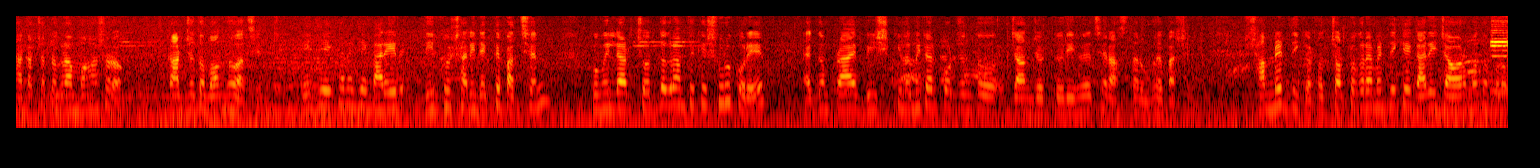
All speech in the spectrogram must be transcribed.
ঢাকা, চট্টগ্রাম মহাসড়ক কার্যত বন্ধ আছে। এই যে এখানে যে গাড়ির দীর্ঘ সারি দেখতে পাচ্ছেন, কুমিল্লার চোদ্দ গ্রাম থেকে শুরু করে একদম প্রায় বিশ কিলোমিটার পর্যন্ত যানজট তৈরি হয়েছে রাস্তার উভয় পাশে। সামনের দিকে অর্থাৎ চট্টগ্রামের দিকে গাড়ি যাওয়ার মতো কোনো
